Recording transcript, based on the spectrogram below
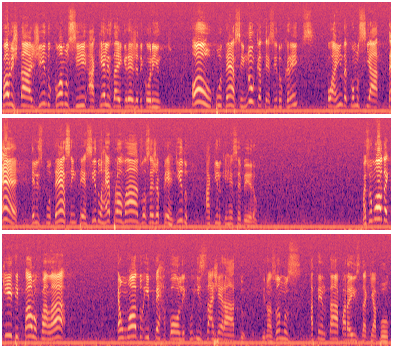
Paulo está agindo como se aqueles da igreja de Corinto ou pudessem nunca ter sido crentes, ou ainda como se até eles pudessem ter sido reprovados, ou seja, perdido aquilo que receberam. Mas o modo aqui de Paulo falar é um modo hiperbólico, exagerado, e nós vamos atentar para isso daqui a pouco.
